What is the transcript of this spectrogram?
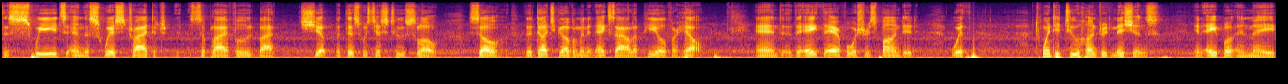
the Swedes and the Swiss tried to tr supply food by ship, but this was just too slow. So the Dutch government in exile appealed for help. And the 8th Air Force responded with 2,200 missions in April and May,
